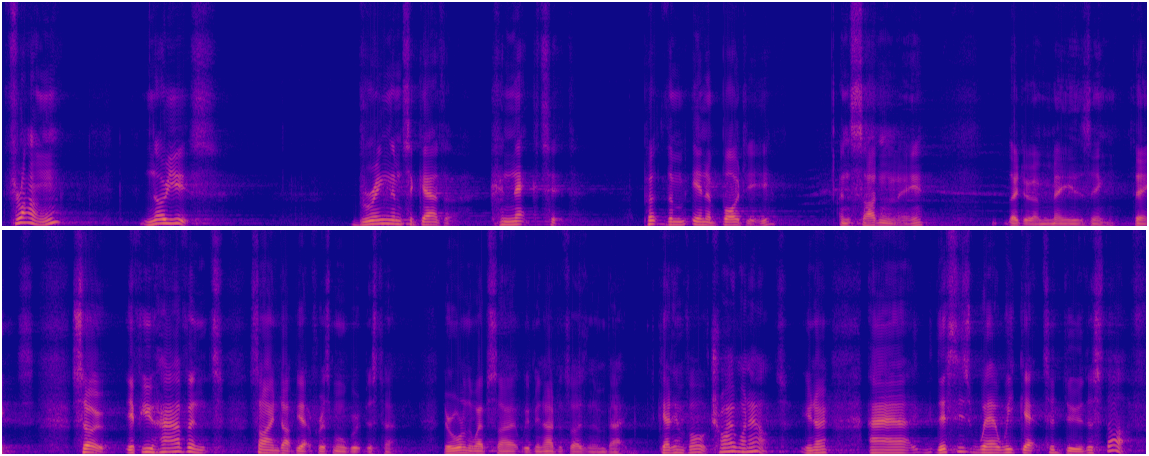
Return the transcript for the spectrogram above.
flung, no use. Bring them together, connected, put them in a body, and suddenly they do amazing things. So, if you haven't signed up yet for a small group this term, they're all on the website. We've been advertising them back. Get involved. Try one out. You know, uh, this is where we get to do the stuff.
